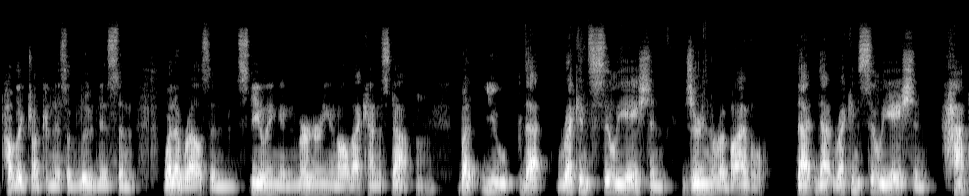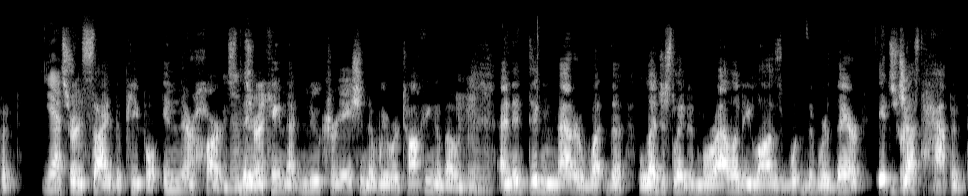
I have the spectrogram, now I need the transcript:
public drunkenness and lewdness and whatever else and stealing and murdering and all that kind of stuff. Mhm. But you that reconciliation during the revival, that that reconciliation happened Yes. right. inside the people in their hearts. Mhm. They right. became that new creation that we were talking about. Mhm. And it didn't matter what the legislated morality laws w- that were there, it That's right. just happened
